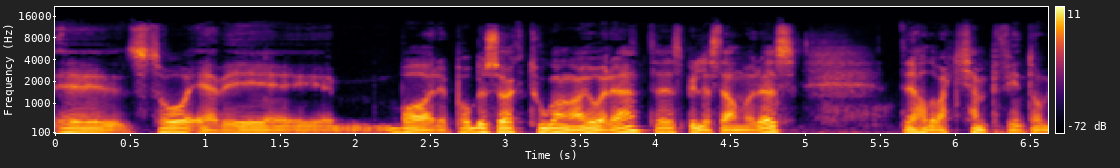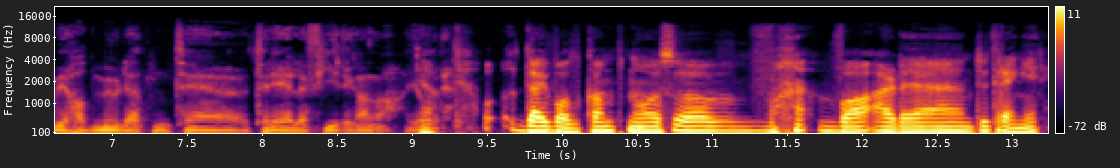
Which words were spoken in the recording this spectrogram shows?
eh, så er vi bare på besøk to ganger i året til spillestedene våre det hadde vært kjempefint om vi hadde muligheten til tre eller fire ganger i året. Ja. Det er valgkamp nå, så hva er det du trenger?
